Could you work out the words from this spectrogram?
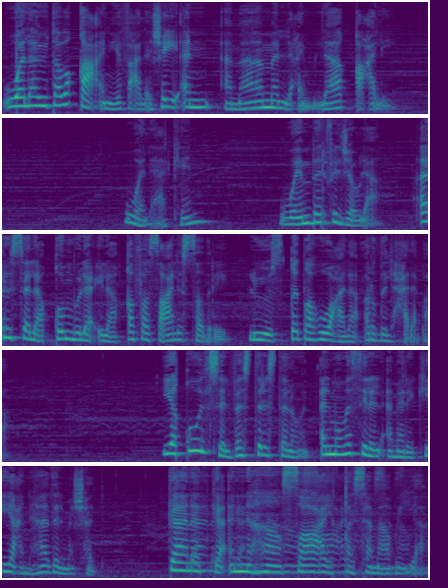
ولا يتوقع أن يفعل شيئا أمام العملاق علي. ولكن ويبنر في الجولة أرسل قنبلة إلى قفص علي الصدري ليسقطه على أرض الحلبة. يقول سيلفستر ستالون الممثل الأمريكي عن هذا المشهد كانت كأنها صاعقة سماوية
